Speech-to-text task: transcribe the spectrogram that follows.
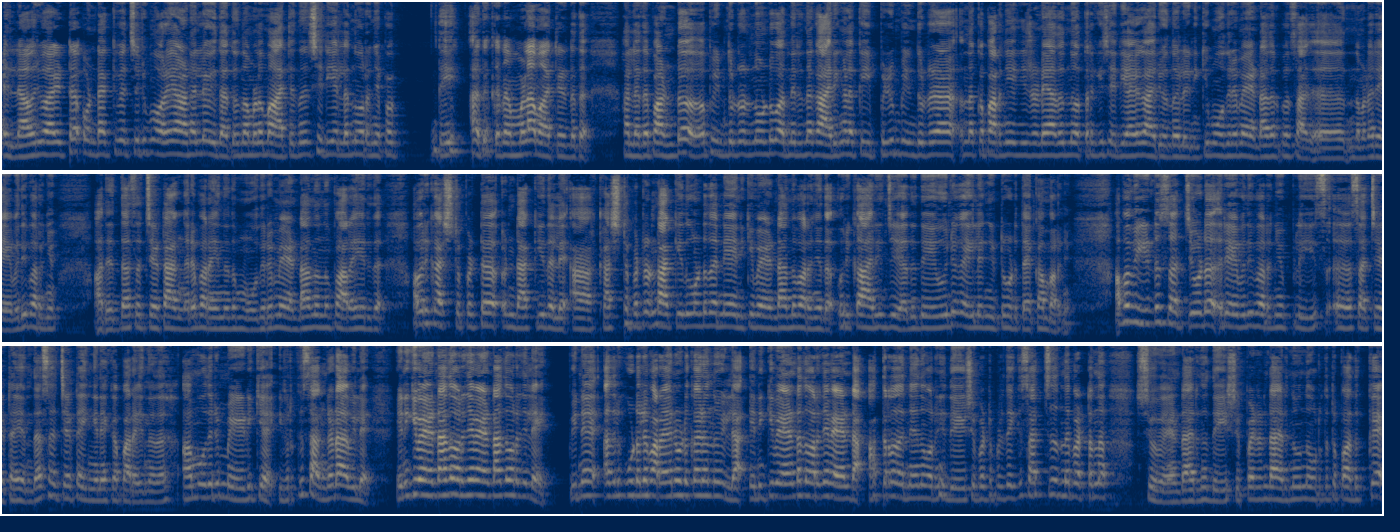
എല്ലാവരുമായിട്ട് ഉണ്ടാക്കി വെച്ചൊരു മുറയാണല്ലോ ഇത്. അത് നമ്മൾ മാറ്റുന്നത് ശരിയല്ലെന്ന് പറഞ്ഞപ്പോൾ ദേ അതൊക്കെ നമ്മളാ മാറ്റേണ്ടത്. അല്ലാതെ പണ്ട് പിന്തുടർന്നുകൊണ്ട് വന്നിരുന്ന കാര്യങ്ങളൊക്കെ ഇപ്പോഴും പിന്തുടരാ എന്നൊക്കെ പറഞ്ഞു കഴിഞ്ഞിട്ടുണ്ടെങ്കിൽ അതൊന്നും അത്രയ്ക്ക് ശരിയായ കാര്യമൊന്നുമല്ല. എനിക്ക് മോതിരം വേണ്ടാന്ന് ഇപ്പൊ നമ്മുടെ രേവതി പറഞ്ഞു. അതെന്താ സച്ചേട്ടാ അങ്ങനെ പറയുന്നത്? മോതിരം വേണ്ടാന്നൊന്നും പറയരുത്. അവർ കഷ്ടപ്പെട്ട് ഉണ്ടാക്കിയതല്ലേ? ആ കഷ്ടപ്പെട്ട് ഉണ്ടാക്കിയത് കൊണ്ട് തന്നെ എനിക്ക് വേണ്ടാന്ന് പറഞ്ഞത്. ഒരു കാര്യം ചെയ്യുക അത് ദേവുവിന്റെ കയ്യിൽ ഇട്ട് കൊടുത്തേക്കാൻ പറഞ്ഞു. അപ്പോൾ വീണ്ടും സച്ചയോട് രേവതി പറഞ്ഞു പ്ലീസ് സച്ചേട്ട എന്താ സച്ചേട്ട ഇങ്ങനെയൊക്കെ പറയുന്നത്? ആ മോതിരം മേടിക്കുക ഇവർക്ക് സങ്കടാവില്ലേ? എനിക്ക് വേണ്ടാന്ന് പറഞ്ഞാൽ വേണ്ടാന്ന് പറഞ്ഞില്ലേ? പിന്നെ അതിൽ കൂടുതൽ പറയാനും എടുക്കാനൊന്നുമില്ല എനിക്ക് വേണ്ടെന്ന് പറഞ്ഞാൽ വേണ്ട. അത്ര തന്നെ എന്ന് പറഞ്ഞ് ദേഷ്യപ്പെട്ടപ്പോഴത്തേക്ക് സച്ച് തന്നെ പെട്ടെന്ന് ശോ വേണ്ടായിരുന്നു ദേഷ്യപ്പെടണ്ടായിരുന്നു എന്ന് ഓർത്തിട്ട് പതുക്കെ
